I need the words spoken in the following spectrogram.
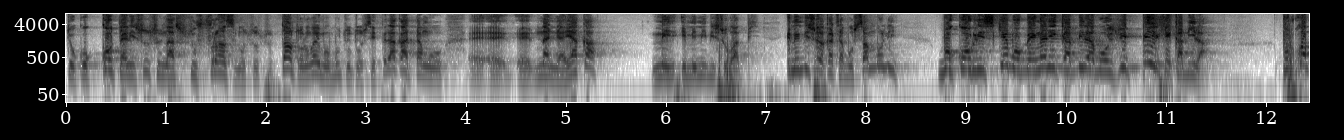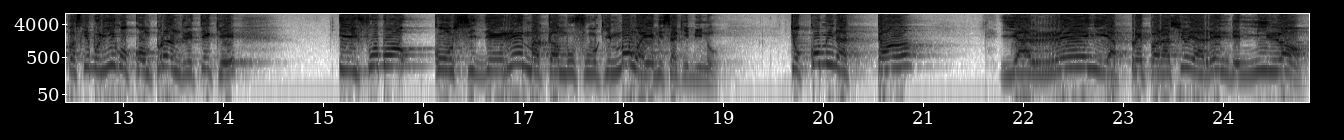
tokokɔta lisusu na souffrance mosusu. Ntango tolongaki mobutu tosepelaka ntango eh, eh, eh, nani ayaka. Me ememi biso wapi? Ememi biso na kati ya bosamboli. Bokoriske bobengani kabila bozwi pire ke kabila. Pourquoi? Parce que bolingi kocomprendre te ke il faut boconsidere makambo fumuki mbango ayebisaki bino. Tokomi na temps ya règne ya préparation ya règne de mille ans.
